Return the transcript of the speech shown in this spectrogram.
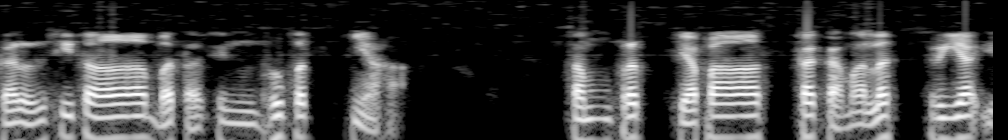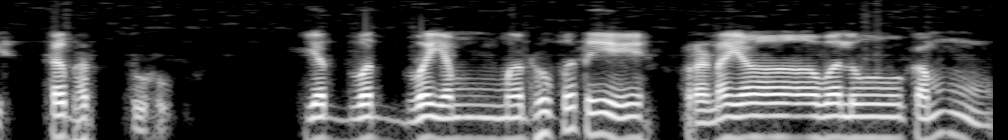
कर्षिता बत सिन्धुपत्न्यः सम्प्रत्यपास्तकमलश्रिय इष्टभर्तुः यद्वद्वयम् मधुपतेः प्रणयावलोकम्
